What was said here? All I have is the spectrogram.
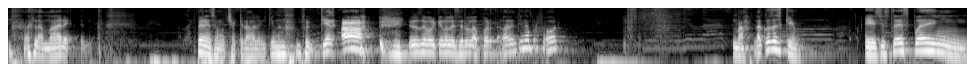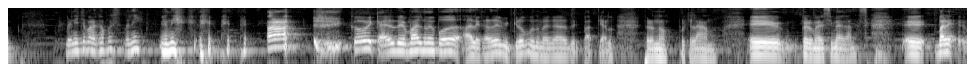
la madre. Espérense, mucha, que la Valentina no, entiende. ¡Ah! Yo no sé por qué no le cierro la puerta. Valentina, por favor. Va, la cosa es que eh, si ustedes pueden. Venite para acá, pues. Vení, vení. ¡Ah! ¿Cómo me caes de mal? No me puedo alejar del micrófono, me dan ganas de patearlo. Pero no, porque la amo. Eh, pero me, sí me da ganas. Eh, vale,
